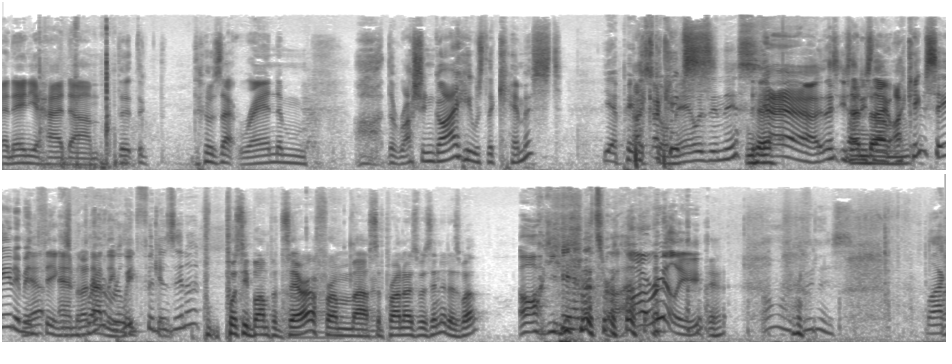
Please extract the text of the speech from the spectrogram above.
And then you had um, the, the there was that random. ah, the Russian guy, he was the chemist. Yeah, Peter I- I keep Stormare s- was in this. Yeah. Yeah, that's, is that And, his name? um, I keep seeing him in Yeah, things, and but I Bradley never really. Whitford is in it. Pussy Bump and Sarah from uh, Sopranos was in it as well. Oh yeah, that's right. Oh really? Oh my goodness. like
